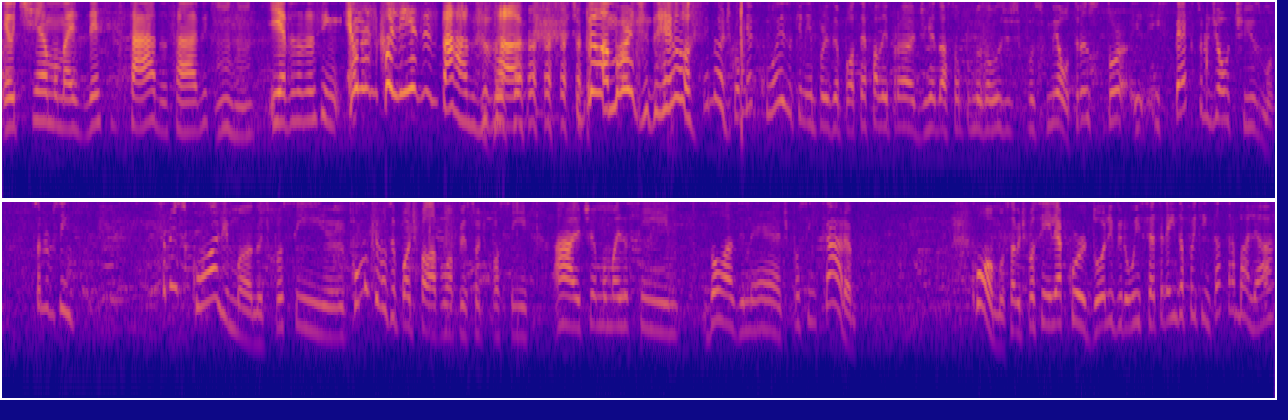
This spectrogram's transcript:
eu te amo, mas nesse estado, sabe? Uhum. E a pessoa diz assim, eu não escolhi esse estado, sabe? tipo, pelo amor de Deus. E, meu, de qualquer coisa, que nem, por exemplo, eu até falei pra, de redação para meus alunos, tipo, meu, transtorno, espectro de autismo. Sabe, tipo assim, você não escolhe, mano. Tipo assim, como que você pode falar pra uma pessoa, tipo assim, ah, eu te amo, mas assim, dose, né? Tipo assim, cara, como? Sabe, tipo assim, ele acordou, ele virou um inseto, ele ainda foi tentar trabalhar.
